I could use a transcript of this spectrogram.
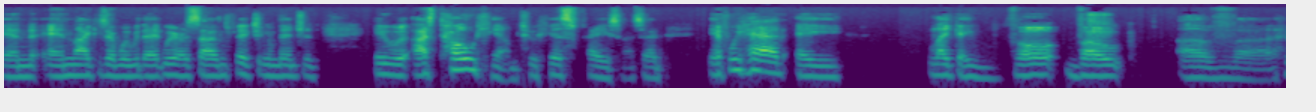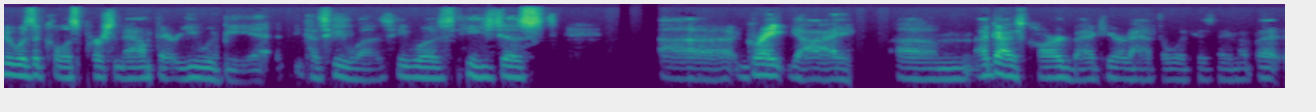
And and like you said, we were that we were at a science fiction convention. He was, I told him to his face, I said, if we had a like a vote vote of uh, who was the coolest person out there, you would be it because he was. He was. He's just a great guy. Um, I got his card back here. I have to look his name up, but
